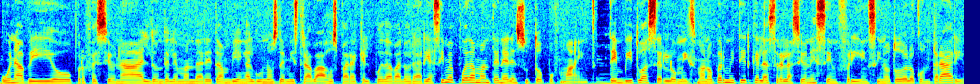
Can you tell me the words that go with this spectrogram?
una bio profesional donde le mandaré también algunos de mis trabajos para que él pueda valorar y así me pueda mantener en su top of mind. Te invito a hacer lo mismo, a no permitir que las relaciones se enfríen, sino todo lo contrario,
